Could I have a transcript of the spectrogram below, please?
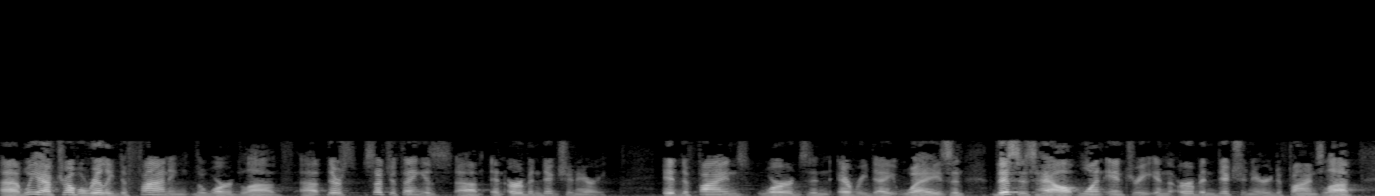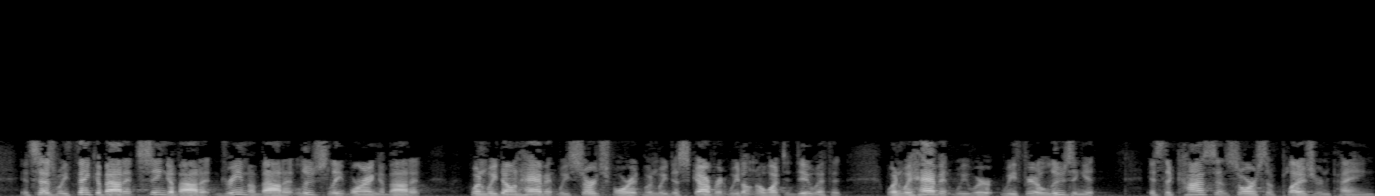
uh, we have trouble really defining the word love. Uh, there's such a thing as uh, an urban dictionary. It defines words in everyday ways, and this is how one entry in the urban dictionary defines love. It says we think about it, sing about it, dream about it, lose sleep worrying about it. When we don't have it, we search for it. When we discover it, we don't know what to do with it. When we have it, we, were, we fear losing it. It's the constant source of pleasure and pain,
